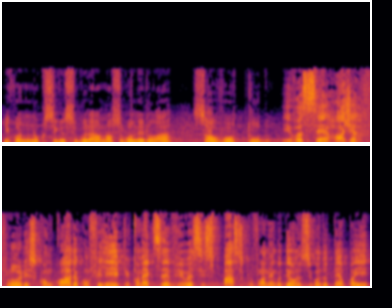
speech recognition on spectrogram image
E quando não conseguiu segurar, o nosso goleiro lá salvou tudo. E você, Roger Flores, concorda com o Felipe? Como é que você viu esse espaço que o Flamengo deu no segundo tempo aí,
